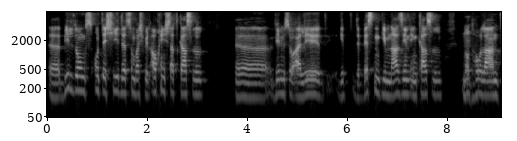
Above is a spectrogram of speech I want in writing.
Bildungsunterschiede, zum Beispiel auch in Stadt Kassel. Äh, Wilhelmshohe Allee gibt die besten Gymnasien in Kassel. Mhm. Nordholland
